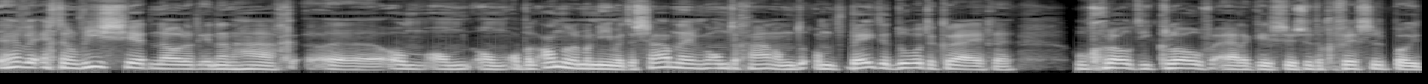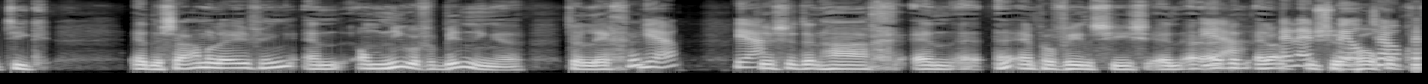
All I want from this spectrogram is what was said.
hebben we echt een reset nodig in Den Haag. Uh, om, om, om op een andere manier met de samenleving om te gaan. Om, om beter door te krijgen hoe groot die kloof eigenlijk is tussen de gevestigde politiek en de samenleving. En om nieuwe verbindingen te leggen. Ja. Ja. tussen Den Haag en, en, en provincies. En, ja. en, en, en, speelt jouw P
